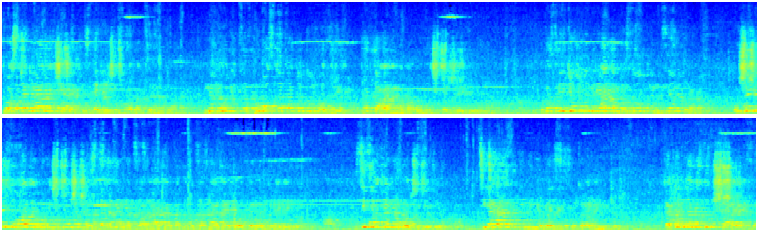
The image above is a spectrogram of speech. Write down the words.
то остальная часть исторического центра находится просто под угрозой тотального уничтожения. Возведенным рядом высотным центром уже визуально уничтожено здание Национального, Национальной оперы Украины. Сегодня на очереди театр имени Леси Украинки, который разрушается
